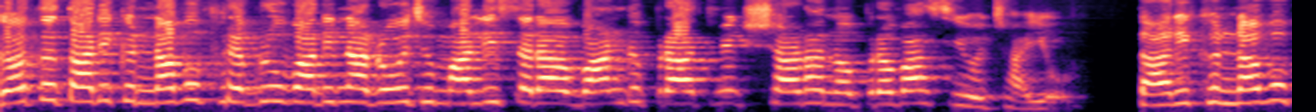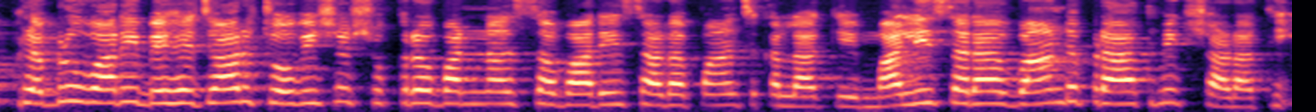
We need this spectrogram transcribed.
ગત તારીખ નવ ફેબ્રુઆરીના રોજ માલીસરા વાંડ પ્રાથમિક શાળાનો પ્રવાસ યોજાયો. તારીખ નવ ફેબ્રુઆરી બે હજાર ચોવીસ શુક્રવારના સવારે સાડા પાંચ કલાકે માલીસરા વાંડ પ્રાથમિક શાળાથી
